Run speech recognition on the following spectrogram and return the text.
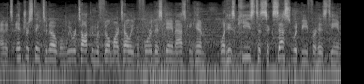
And it's interesting to note when we were talking with Phil Martelli before this game, asking him what his keys to success would be for his team.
